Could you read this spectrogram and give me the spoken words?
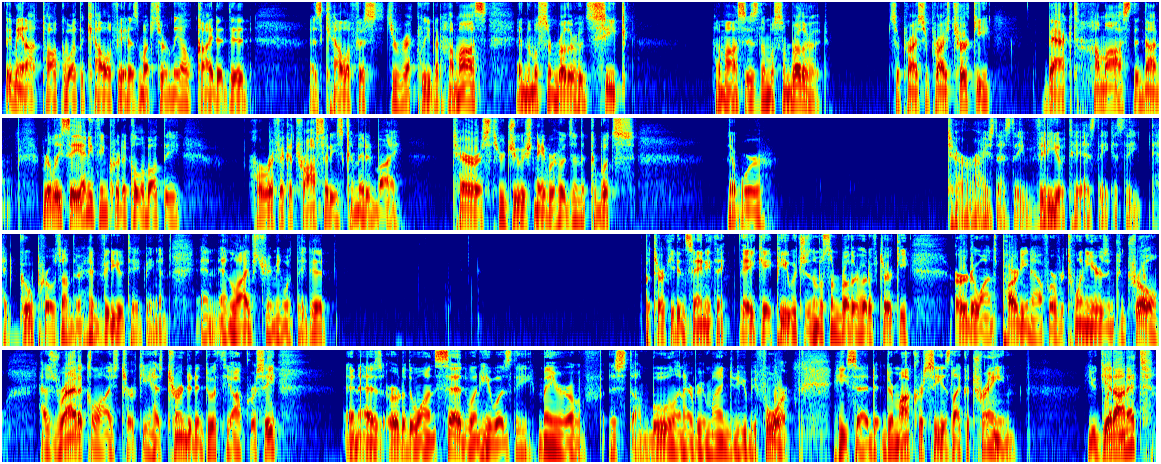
They may not talk about the caliphate as much, certainly Al Qaeda did as caliphists directly, but Hamas and the Muslim Brotherhood seek. Hamas is the Muslim Brotherhood. Surprise, surprise, Turkey backed Hamas, did not really say anything critical about the horrific atrocities committed by terrorists through Jewish neighborhoods in the kibbutz that were terrorized as they videotape as they as they had GoPros on their head videotaping and, and, and live streaming what they did. But Turkey didn't say anything. The AKP, which is the Muslim Brotherhood of Turkey, Erdogan's party now for over 20 years in control, has radicalized Turkey, has turned it into a theocracy, and as Erdogan said when he was the mayor of Istanbul, and I reminded you before, he said, democracy is like a train. You get on it,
